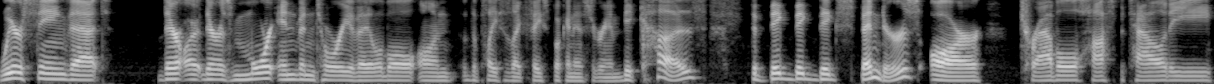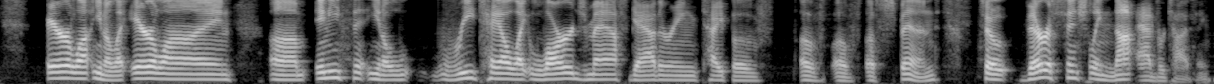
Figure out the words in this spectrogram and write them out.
we're seeing that there are there is more inventory available on the places like Facebook and Instagram because the big big big spenders are travel, hospitality, airline, you know, like airline, um, anything, you know, retail, like large mass gathering type of of of of spend. So they're essentially not advertising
